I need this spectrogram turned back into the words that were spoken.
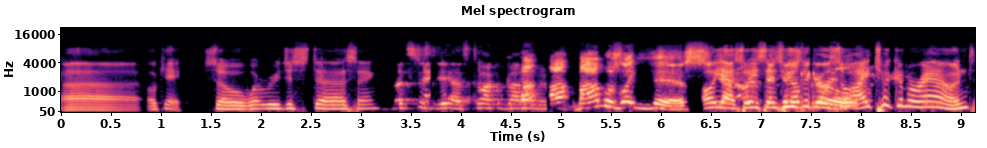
Uh, okay, so what were we just uh saying? Let's just yeah. Let's talk about. Bob, Bob, Bob was like this. Oh yeah, Yeah, so he says, "Who's the girl?" So. I took him around.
